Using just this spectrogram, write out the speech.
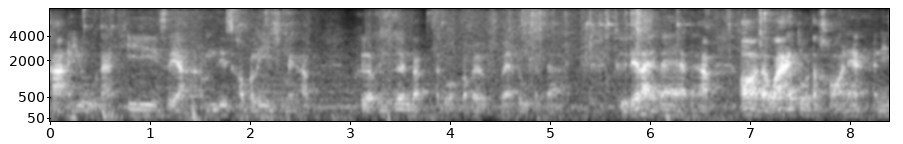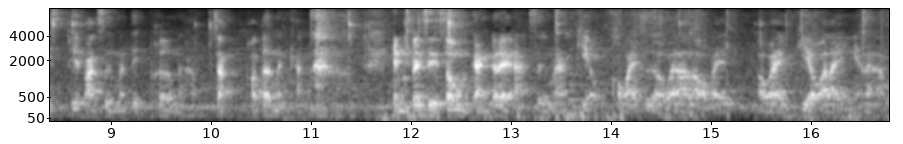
ขายอยู่นะที่สยาม Discovery ใช่ไหมครับ เผื่อเพื่อนๆแบบสะดวกก็ไปแวะดูกันได้ ถือได้หลายแบบนะครับอ๋อแต่ว่าไอ้ตัวตะขอเนี่ย อันนี้พี่ฟางซื้อมาติดเพิ่มนะครับ จากพอตเตอร์เหมือนกัน ห็นเป็นสีส้มเหมือนกันก็เลยอะซื้อมาเกี่ยวเอาไว้เผื่อเวลาเราเอาไปเอาไว้เกี่ยวอะไรอย่างเงี้ยนะครับ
